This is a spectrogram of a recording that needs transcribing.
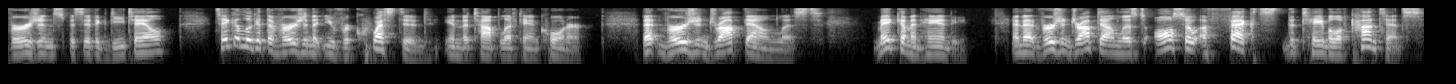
version specific detail, take a look at the version that you've requested in the top left hand corner. That version drop down list may come in handy. And that version dropdown list also affects the table of contents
